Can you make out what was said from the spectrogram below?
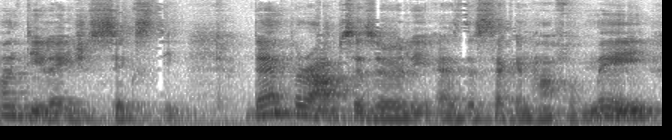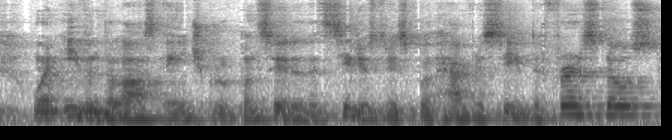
until age 60. Then, perhaps as early as the second half of May, when even the last age group considered at serious risk will have received the first dose,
